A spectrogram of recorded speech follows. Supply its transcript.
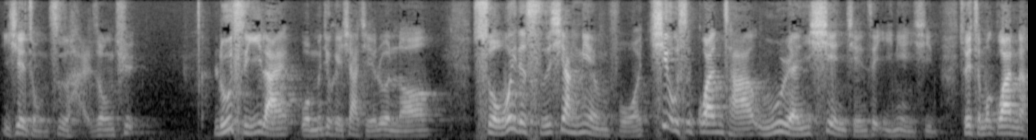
一切种子海中去。如此一来，我们就可以下结论喽。所谓的十相念佛，就是观察无人现前这一念心。所以怎么观呢？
